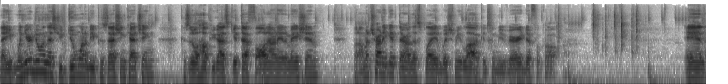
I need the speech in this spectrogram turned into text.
Now, you, when you're doing this, you do want to be possession catching because it'll help you guys get that fall down animation. But I'm going to try to get there on this play. Wish me luck. It's going to be very difficult. And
